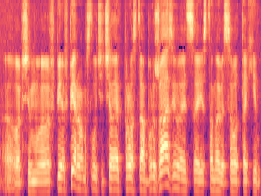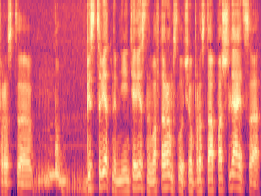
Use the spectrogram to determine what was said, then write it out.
в общем, в, в первом случае человек просто обуржуазивается и становится вот таким просто ну, бесцветным, неинтересным. Во втором случае он просто опошляется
